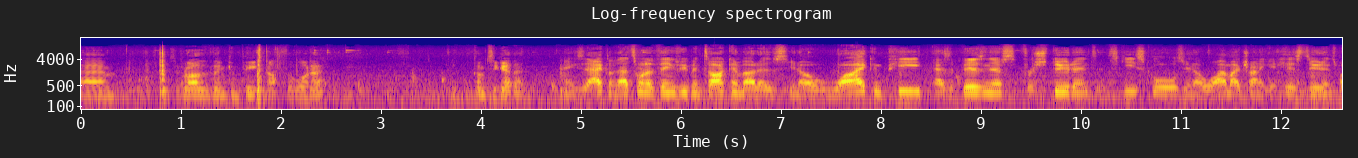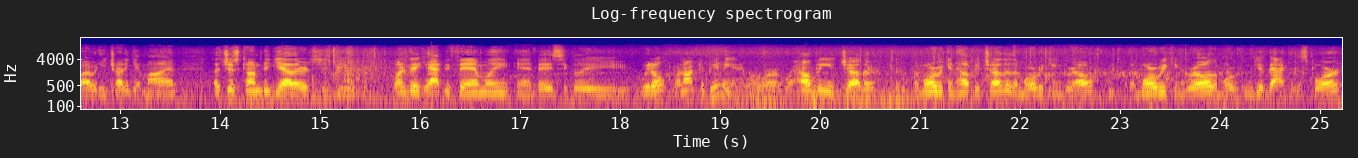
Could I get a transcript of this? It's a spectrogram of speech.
Um, so rather than competing off the water, come together. Exactly. That's one of the things we've been talking about is, you know, why compete as a business for students and ski schools? You know, why am I trying to get his students? Why would he try to get mine? Let's just come together. It's just be one big happy family and basically we don't we're not competing anymore. We're, we're helping each other. The more we can help each other, the more we can grow. The more we can grow, the more we can give back to the sport.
